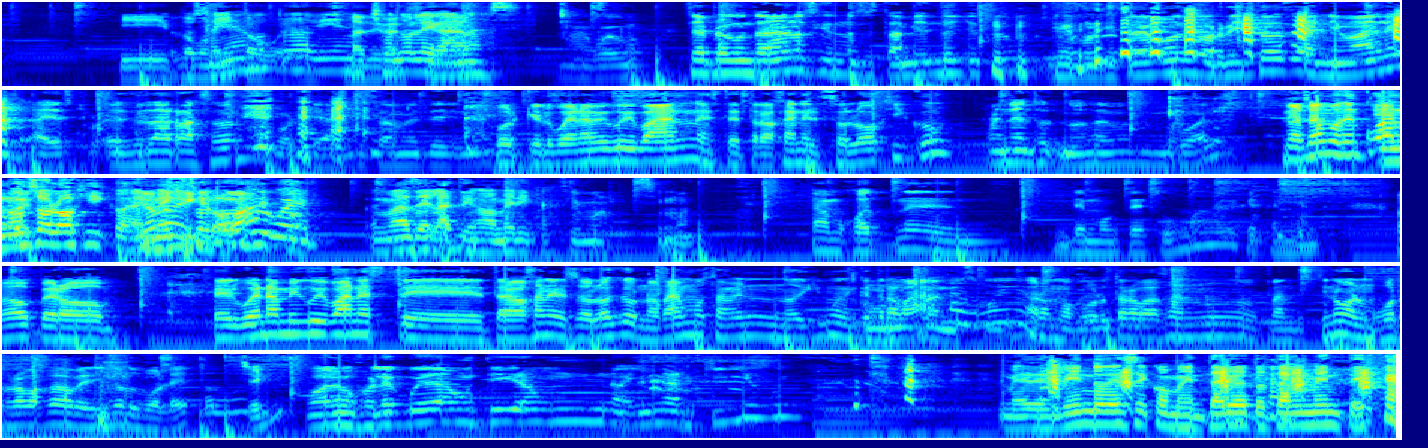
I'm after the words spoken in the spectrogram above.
Y pues bonito, allá no todavía, echándole ganas. A huevo. Se preguntarán los que nos están viendo en YouTube que porque traemos gorritos de animales. Ahí es, esa es la razón, porque aquí estamos veterinarios. Porque el buen amigo Iván este, trabaja en el zoológico. En el- No sabemos igual. ¿No sabemos en cuál, En un zoológico en Yo no sé México. cuál. Más de Latinoamérica. Simón. Simón. A lo mejor eh, de Moctezuma, güey, que tenían. No, pero el buen amigo Iván este trabaja en el zoológico. No sabemos también, no dijimos en qué trabaja, güey. A lo mejor trabaja en uno clandestino, o a lo mejor trabaja vendiendo los boletos. güey. Sí. O a lo mejor le cuida a un tigre a un, ahí un arquillo, güey. Me deslindo de ese comentario totalmente.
